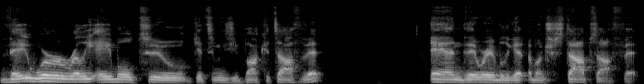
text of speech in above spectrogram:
They were really able to get some easy buckets off of it, and they were able to get a bunch of stops off of it.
